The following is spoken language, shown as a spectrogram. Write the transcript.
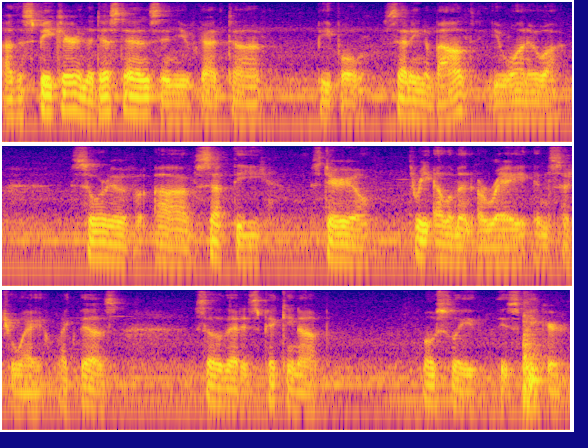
uh, the speaker in the distance and you've got uh, people sitting about, you want to uh, sort of uh, set the stereo three element array in such a way like this so that it's picking up mostly the speaker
